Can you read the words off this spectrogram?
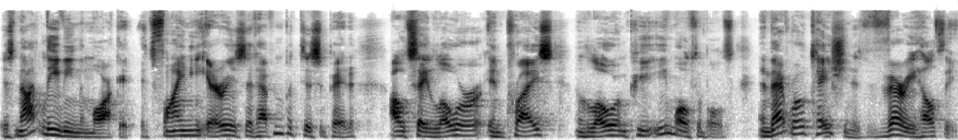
is not leaving the market. It's finding areas that haven't participated, I would say lower in price and lower in PE multiples. And that rotation is very healthy.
